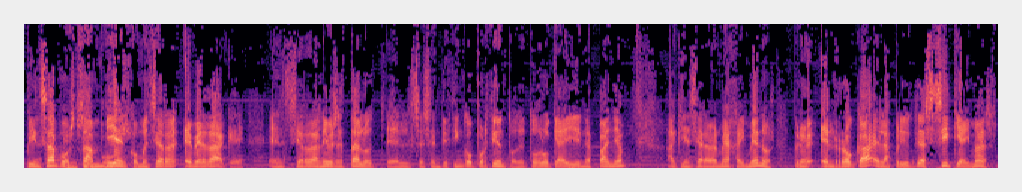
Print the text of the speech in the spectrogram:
pinsapos, Pinsapos. también, como en Sierra, es verdad que en Sierra de las Nieves está el, och- el 65% de todo lo que hay en España, aquí en Sierra Bermeja hay menos, pero en roca, en las perioditas sí que hay más.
